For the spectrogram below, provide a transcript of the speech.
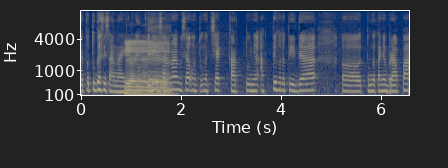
ada petugas di sana gitu. Iya, iya, jadi iya, di iya. sana bisa untuk ngecek kartunya aktif atau tidak, eh, tunggakannya berapa,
